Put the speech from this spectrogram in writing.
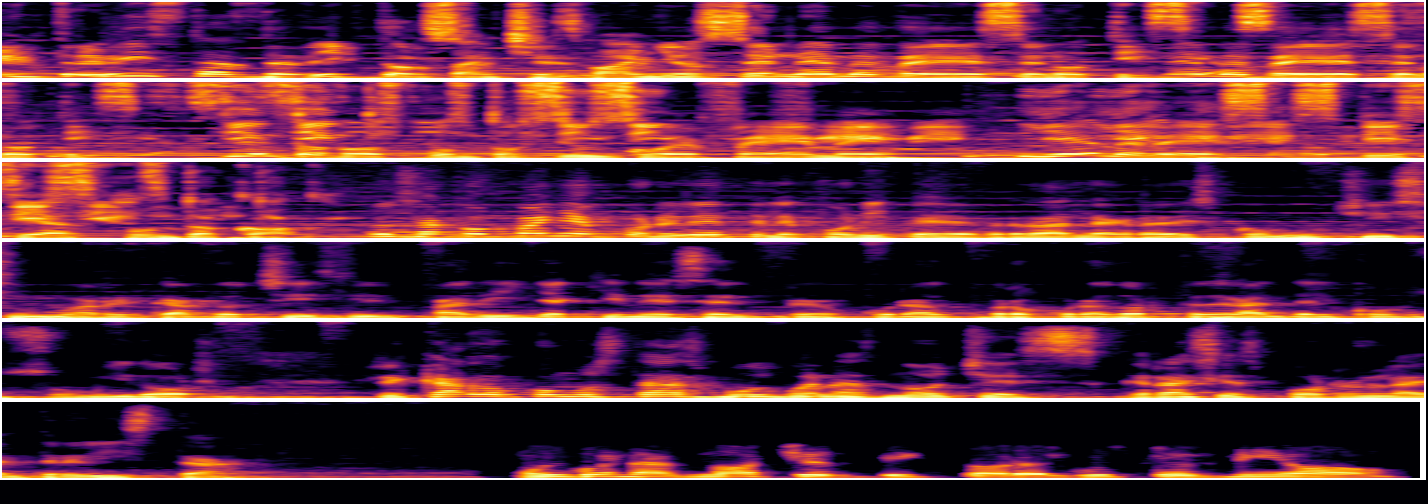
Entrevistas de Víctor Sánchez Baños en MBS Noticias. MBS Noticias 102.5 FM y mbsnoticias.com. Nos acompaña por vía telefónica y de verdad le agradezco muchísimo a Ricardo Chisil Padilla, quien es el Procurador Federal del Consumidor. Ricardo, ¿cómo estás? Muy buenas noches. Gracias por la entrevista. Muy buenas noches, Víctor. El gusto es mío.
